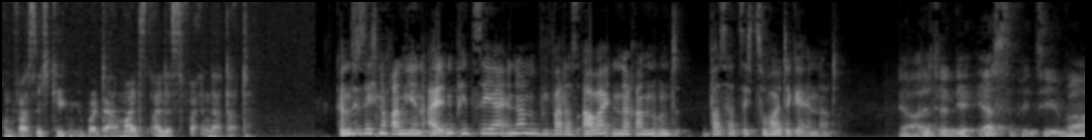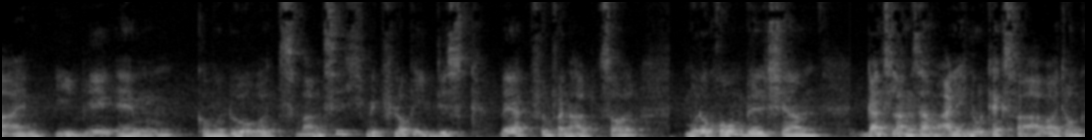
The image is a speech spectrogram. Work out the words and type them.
und was sich gegenüber damals alles verändert hat. Können Sie sich noch an Ihren alten PC erinnern? Wie war das Arbeiten daran und was hat sich zu heute geändert? Der alte, der erste PC war ein IBM Commodore 20 mit Floppy Diskwerk 5,5 Zoll, Monochrombildschirm, ganz langsam, eigentlich nur Textverarbeitung.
